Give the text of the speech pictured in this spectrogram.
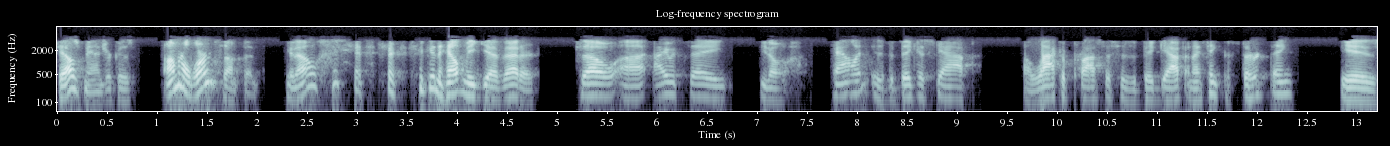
sales manager because I'm going to learn something. You know, going to help me get better. So uh, I would say, you know, talent is the biggest gap. A lack of process is a big gap, and I think the third thing is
